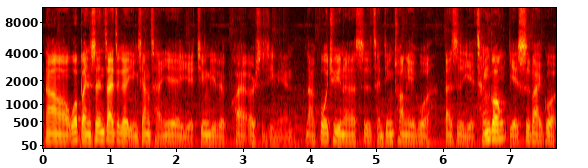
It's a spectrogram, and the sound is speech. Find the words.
那我本身在这个影像产业也经历了快二十几年。那过去呢是曾经创业过，但是也成功也失败过。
